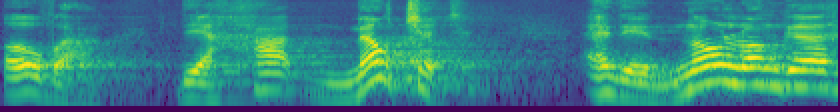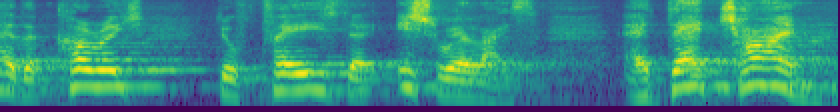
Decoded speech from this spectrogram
over, their heart melted, and they no longer had the courage to face the Israelites. At that time,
